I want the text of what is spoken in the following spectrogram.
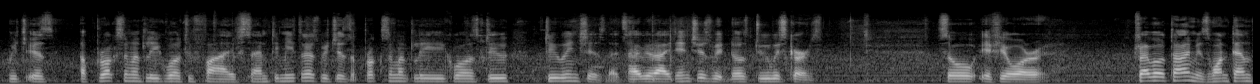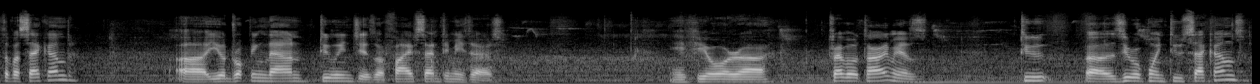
which is approximately equal to 5 centimeters which is approximately equals to 2 inches. That's how we write inches with those two whiskers. So if your travel time is one tenth of a second uh, you're dropping down 2 inches or 5 centimeters. If your uh, travel time is two, uh, 0.2 seconds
